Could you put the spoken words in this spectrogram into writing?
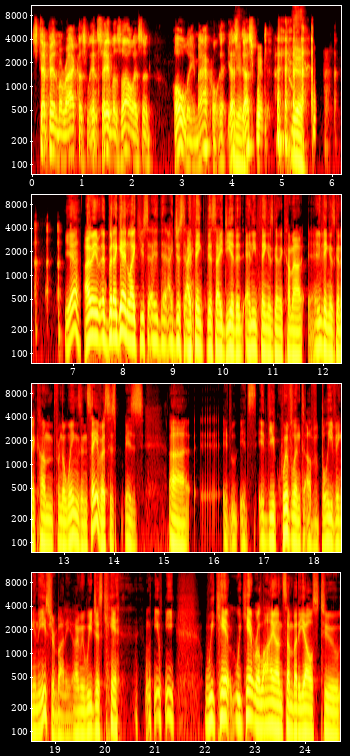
step in miraculously and save us all. I said, "Holy mackerel! Yes, Yeah. desperate." yeah. Yeah. I mean, but again, like you said, I just, I think this idea that anything is going to come out, anything is going to come from the wings and save us is, is, uh, it, it's the equivalent of believing in the Easter Bunny. I mean, we just can't, we, we, we can't, we can't rely on somebody else to,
